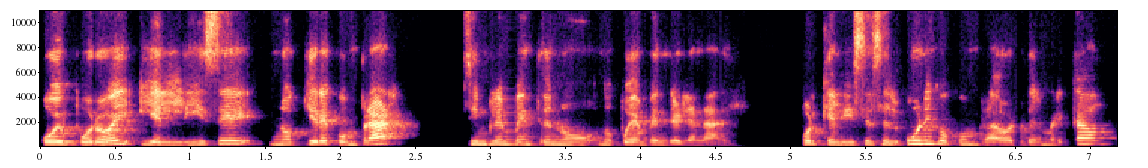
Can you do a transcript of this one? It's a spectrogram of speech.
hoy por hoy y el ICE no quiere comprar, simplemente no, no pueden venderle a nadie, porque el ICE es el único comprador del mercado.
